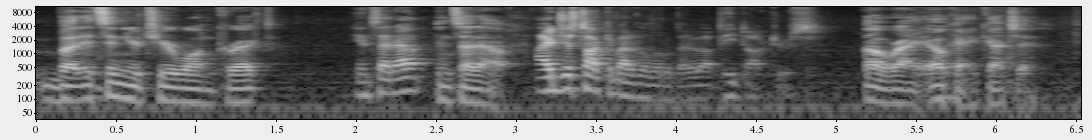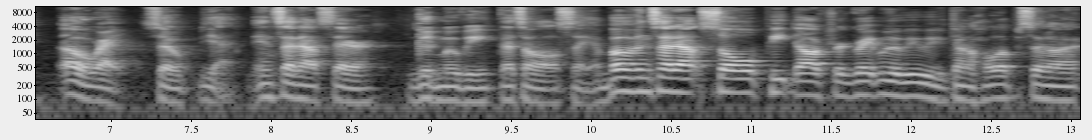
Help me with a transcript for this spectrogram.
but it's in your tier one, correct? Inside Out. Inside Out. I just talked about it a little bit about Pete Doctors. Oh right, okay, gotcha. Oh right, so yeah, Inside Out's there. Good movie. That's all I'll say. Above Inside Out, Soul, Pete Docter, great movie. We've done a whole episode on it.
